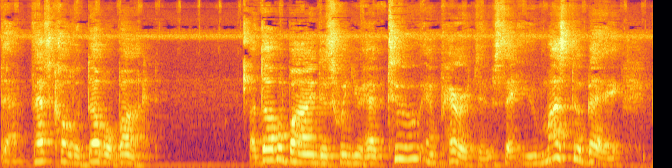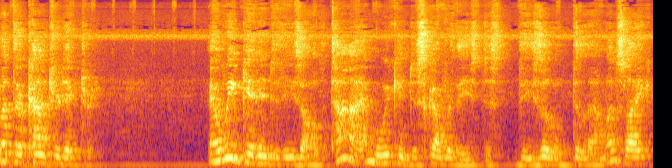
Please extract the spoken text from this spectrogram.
that, that's called a double bind. A double bind is when you have two imperatives that you must obey, but they're contradictory. And we get into these all the time. We can discover these these little dilemmas, like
